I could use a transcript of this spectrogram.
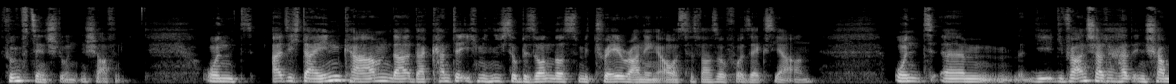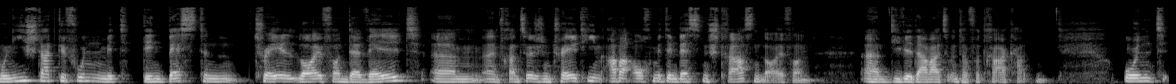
15 Stunden schaffen. Und als ich dahin kam, da, da kannte ich mich nicht so besonders mit Trailrunning aus. Das war so vor sechs Jahren. Und ähm, die, die Veranstaltung hat in Chamonix stattgefunden mit den besten Trailläufern der Welt, ähm, einem französischen Trailteam, aber auch mit den besten Straßenläufern, ähm, die wir damals unter Vertrag hatten. Und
